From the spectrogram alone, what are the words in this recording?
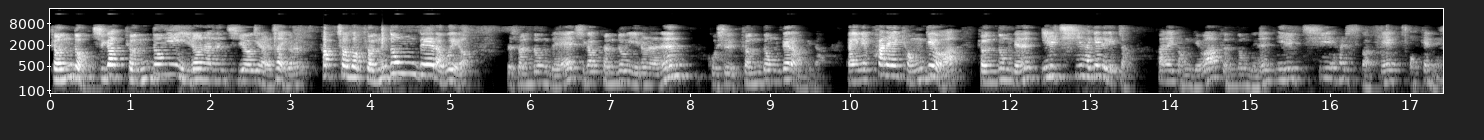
변동, 지각 변동이 일어나는 지역이라 해서 이거를 합쳐서 변동대라고 해요. 그래서 변동대, 지각 변동이 일어나는 곳을 변동대라고 합니다. 당연히 판의 경계와 변동대는 일치하게 되겠죠. 판의 경계와 변동대는 일치할 수밖에 없겠네요.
